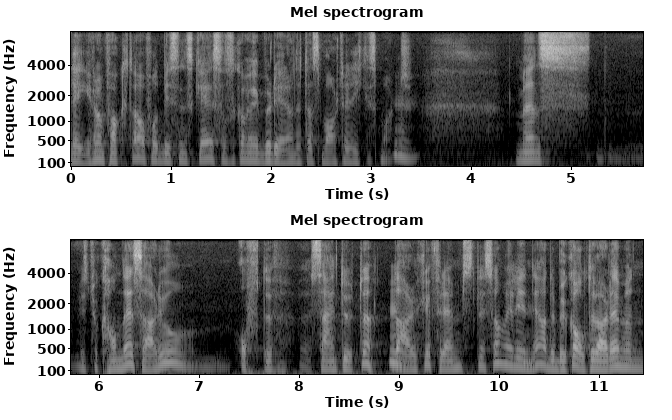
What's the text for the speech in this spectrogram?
Legge fram fakta og få et business case, og så kan vi vurdere om dette er smart eller ikke smart. Mm. Mens hvis du kan det, så er du jo ofte seint ute. Da er du ikke fremst liksom, i linja. Det bør ikke alltid være det, men,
